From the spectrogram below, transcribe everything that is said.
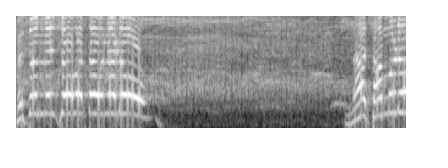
మిథున్ నిల్చోబడతా ఉన్నాడు. నా తమ్ముడు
